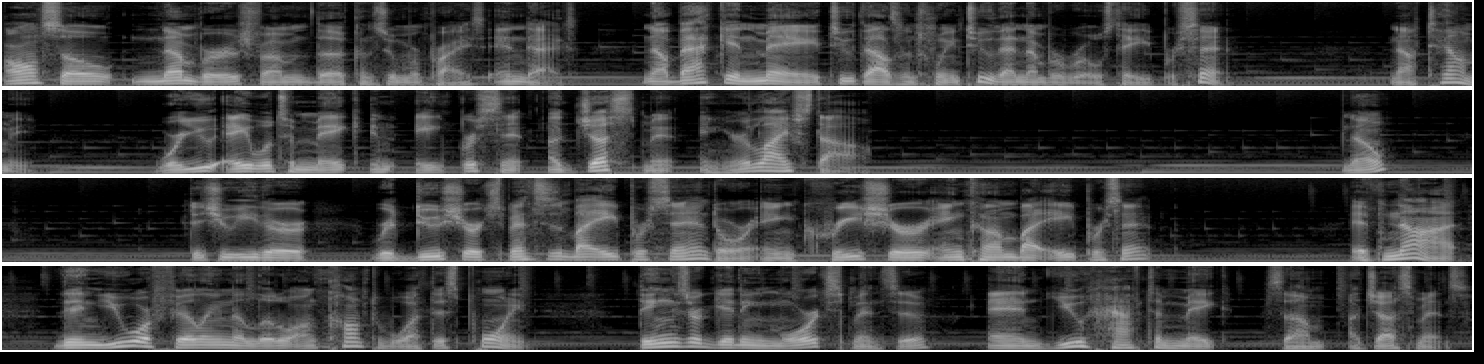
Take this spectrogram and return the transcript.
also numbers from the Consumer Price Index. Now, back in May 2022, that number rose to 8%. Now, tell me, were you able to make an 8% adjustment in your lifestyle? No? Did you either reduce your expenses by 8% or increase your income by 8%? If not, then you are feeling a little uncomfortable at this point. Things are getting more expensive and you have to make some adjustments.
